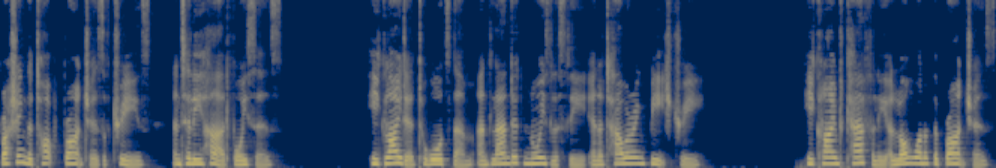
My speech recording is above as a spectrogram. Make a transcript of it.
brushing the top branches of trees until he heard voices. He glided towards them and landed noiselessly in a towering beech tree. He climbed carefully along one of the branches,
